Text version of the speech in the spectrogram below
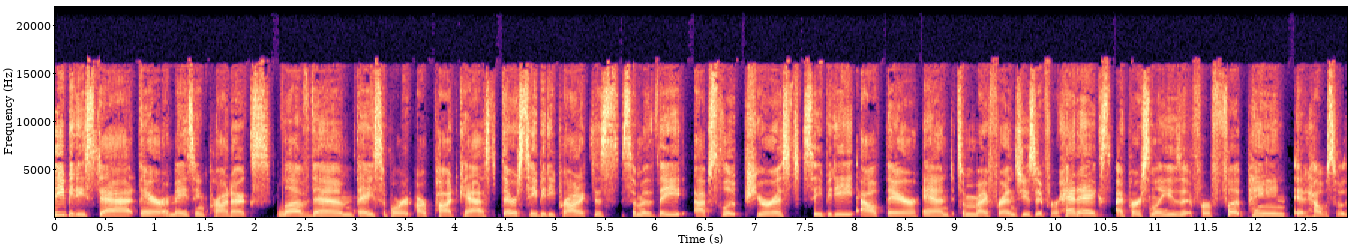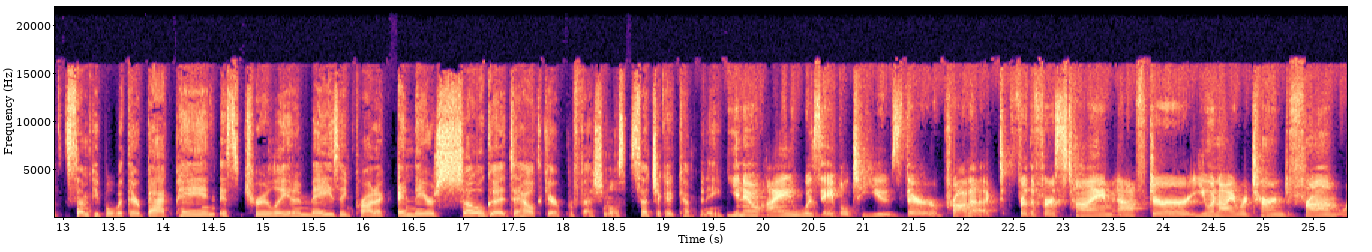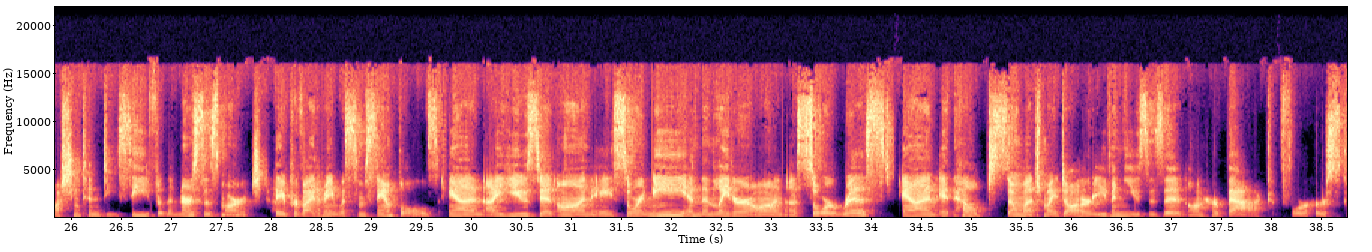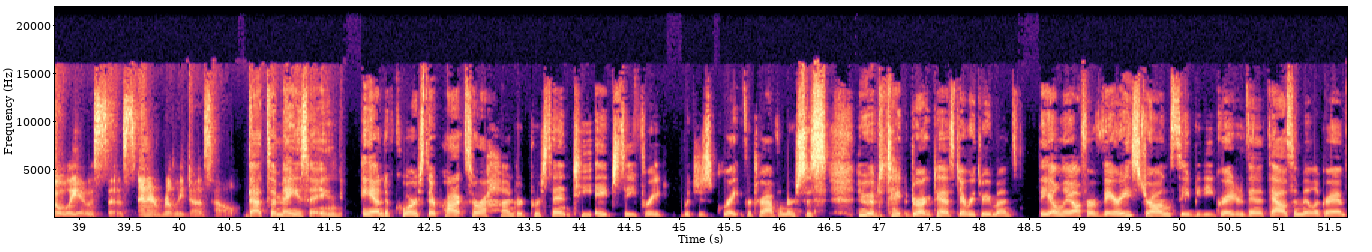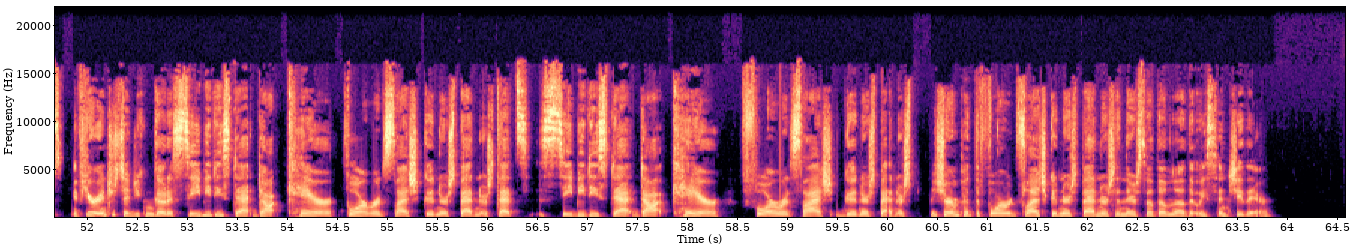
CBD Stat, they're amazing products. Love them. They support our podcast. Their CBD product is some of the absolute purest CBD out there. And some of my friends use it for headaches. I personally use it for foot pain. It helps with some people with their back pain. It's truly an amazing product. And they are so good to healthcare professionals. Such a good company. You know, I was able to use their product for the first time after you and I returned from Washington, D.C. for the Nurses March. They provided me with some samples and I used it on a sore knee and then later on a sore wrist. And it helped so much. My daughter even uses it on her back for her scoliosis, and it really does help. That's amazing. And of course, their products are 100% THC free, which is great for travel nurses who have to take a drug test every three months. They only offer very strong CBD greater than 1,000 milligrams. If you're interested, you can go to cbdstat.care forward slash good nurse bad nurse. That's cbdstat.care forward slash good nurse bad nurse. Be sure and put the forward slash good nurse bad nurse in there so they'll know that we sent you there.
